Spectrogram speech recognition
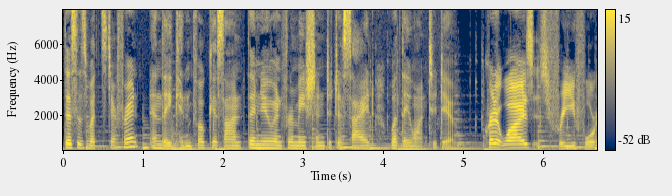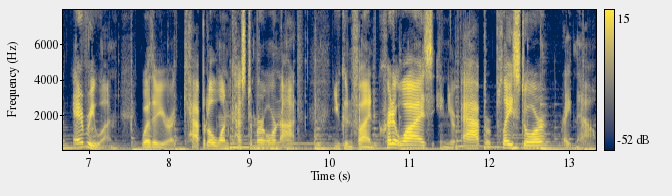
this is what's different, and they can focus on the new information to decide what they want to do. CreditWise is free for everyone, whether you're a Capital One customer or not. You can find CreditWise in your app or Play Store right now.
